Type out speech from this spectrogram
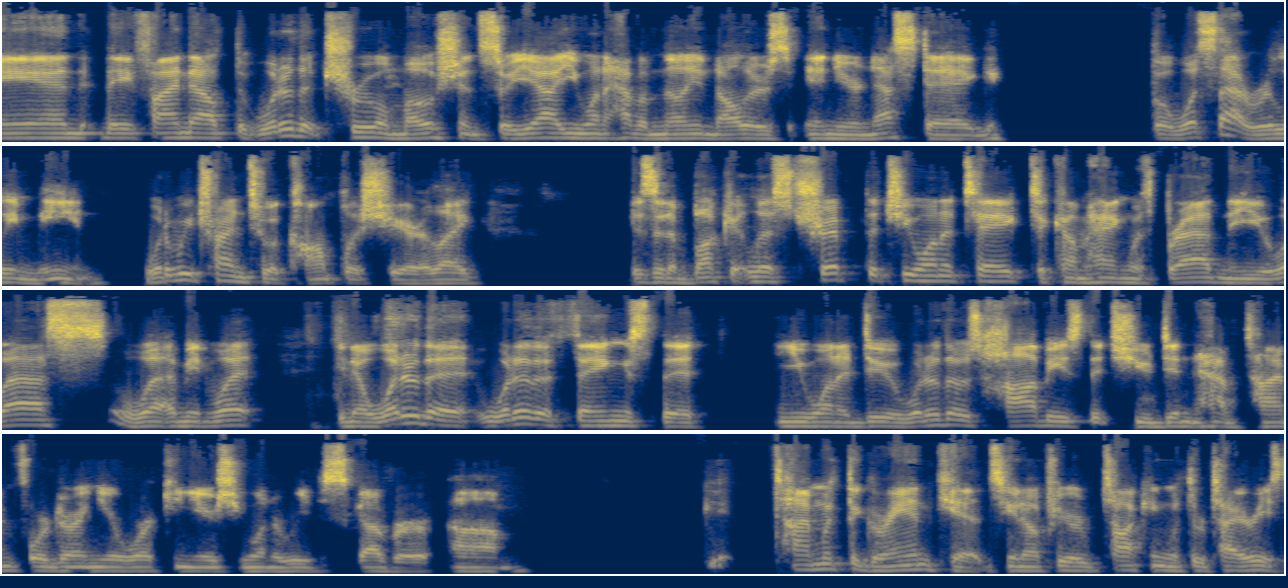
and they find out that what are the true emotions. So yeah, you want to have a million dollars in your nest egg, but what's that really mean? What are we trying to accomplish here? Like, is it a bucket list trip that you want to take to come hang with Brad in the US? What, I mean, what, you know, what are the, what are the things that you want to do? What are those hobbies that you didn't have time for during your working years you want to rediscover? Um, time with the grandkids. You know, if you're talking with retirees,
